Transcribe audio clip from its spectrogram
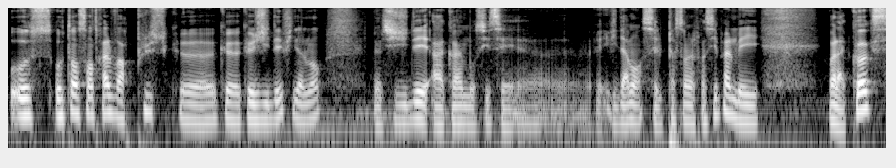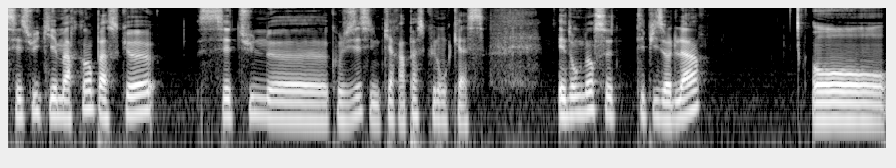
autant central, voire plus que, que, JD finalement. Même si JD a quand même aussi, c'est évidemment, c'est le personnage principal, mais voilà, Cox, c'est celui qui est marquant parce que c'est une, euh, comme je disais, c'est une carapace que l'on casse. Et donc dans cet épisode-là, on,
